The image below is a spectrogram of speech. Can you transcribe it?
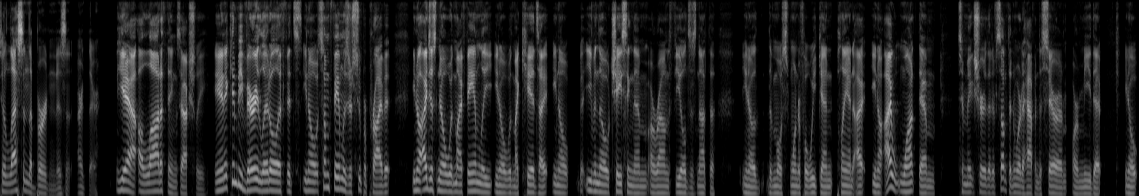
to lessen the burden, isn't aren't there? Yeah, a lot of things actually, and it can be very little if it's you know some families are super private. You know, I just know with my family, you know, with my kids, I you know even though chasing them around the fields is not the you know the most wonderful weekend planned. I you know i want them to make sure that if something were to happen to sarah or me that you know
